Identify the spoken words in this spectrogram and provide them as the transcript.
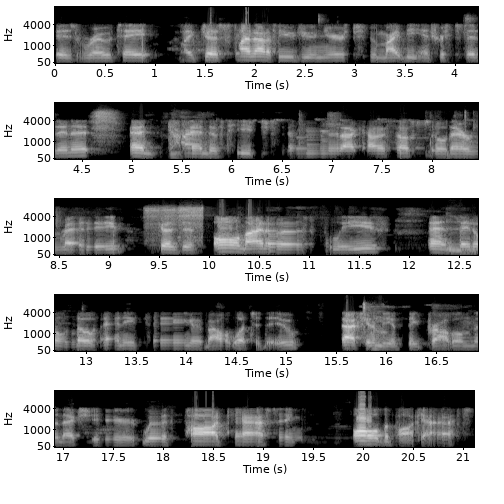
is rotate, like just find out a few juniors who might be interested in it and kind of teach them that kind of stuff so they're ready. Because if all nine of us leave and they Mhm. don't know anything about what to do, that's going to be a big problem the next year with podcasting, all the podcasts.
